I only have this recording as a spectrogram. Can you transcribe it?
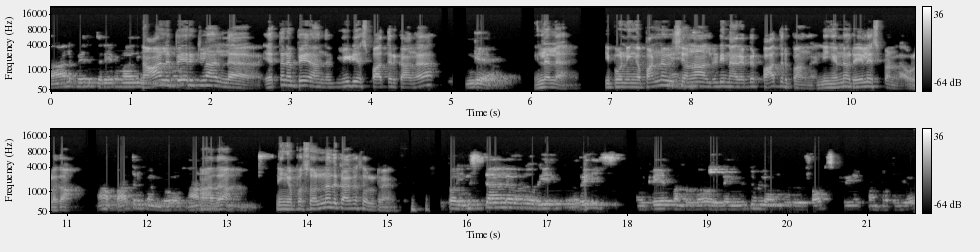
நாலு பேர் தெரியற மாதிரி நாலு பேருக்குலாம் இல்ல. எத்தனை பேர் அந்த வீடியோஸ் பார்த்திருக்காங்க? இங்க இல்ல இல்ல. இப்போ நீங்க பண்ண விஷயம்லாம் ஆல்ரெடி நிறைய பேர் பார்த்திருப்பாங்க. நீங்க இன்னும் ரியலைஸ் பண்ணல அவ்வளவுதான். பாத்திருப்பேன் ப்ரோ அதான். நீங்க இப்ப சொன்னதுக்காக சொல்றேன். இப்போ இன்ஸ்டால ஒரு ரீல் ரீல்ஸ் கிரியேட் பண்றதோ இல்ல யூடியூப்ல வந்து ஒரு ஷார்ட்ஸ் கிரியேட் பண்றதையோ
